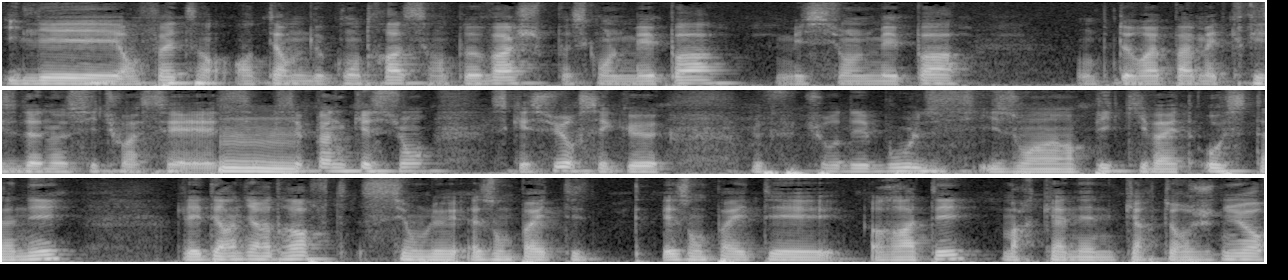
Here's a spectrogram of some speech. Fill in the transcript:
il est en fait en, en termes de contrat, c'est un peu vache parce qu'on le met pas. Mais si on le met pas, on devrait pas mettre Chris Dunn aussi, tu vois. C'est, c'est- plein de questions. Ce qui est sûr, c'est que le futur des Bulls, ils ont un pic qui va être haut cette année. Les dernières drafts, si on les, elles ont pas été elles ont pas été ratées. Mark Cannon, Carter Jr.,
